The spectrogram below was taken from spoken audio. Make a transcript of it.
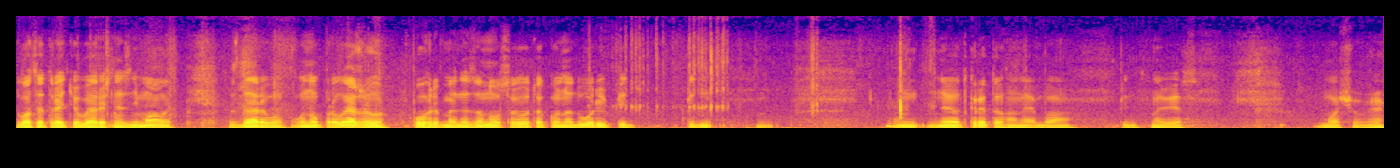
23 вересня знімали з дерева. Воно пролежало, погріб мене заносило отако на дворі під, під ну, не відкритого неба, під навіс. Бачу вже.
